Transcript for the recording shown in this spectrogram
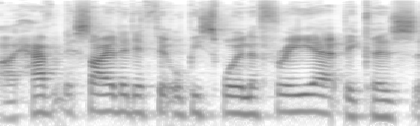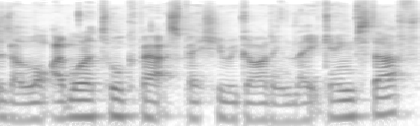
I haven't decided if it will be spoiler free yet because there's a lot I want to talk about, especially regarding late game stuff.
